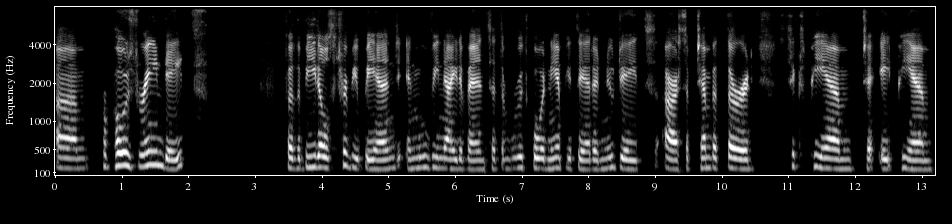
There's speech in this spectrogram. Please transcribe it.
um, proposed rain dates for the Beatles tribute band and movie night events at the Ruth Gordon Amphitheater. New dates are September 3rd, 6 p.m. to 8 p.m.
